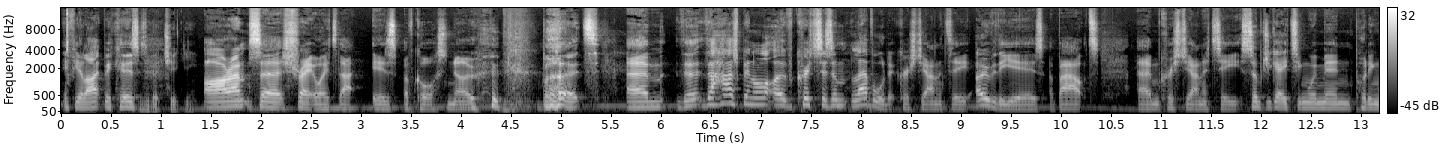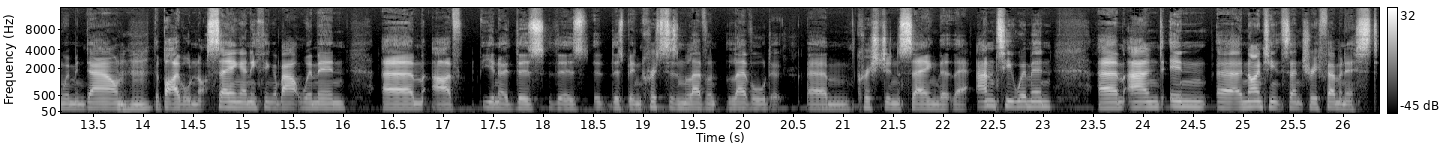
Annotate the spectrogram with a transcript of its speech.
if you like, because It's a bit cheeky. our answer straight away to that is, of course, no. but um, the, there has been a lot of criticism leveled at Christianity over the years about um, Christianity subjugating women, putting women down, the Bible not saying anything about women. Um, I've, you know, there's there's there's been criticism level, leveled at um, Christians saying that they're anti-women, um, and in uh, a 19th century feminist.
